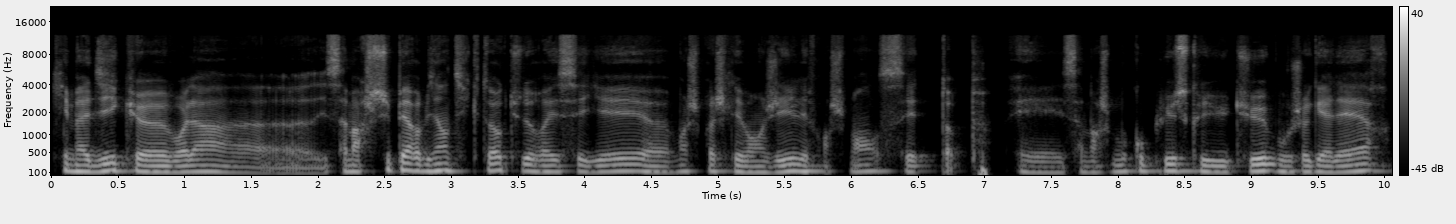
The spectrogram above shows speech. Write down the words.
qui m'a dit que voilà, euh, ça marche super bien TikTok, tu devrais essayer. Euh, moi, je prêche l'évangile et franchement, c'est top. Et ça marche beaucoup plus que YouTube où je galère.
